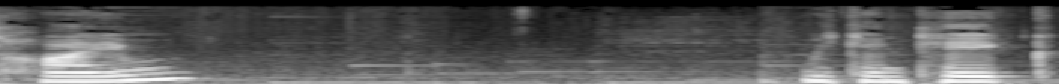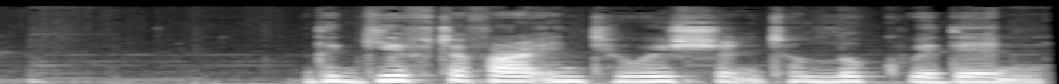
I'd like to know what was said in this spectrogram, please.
time, we can take the gift of our intuition to look within,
